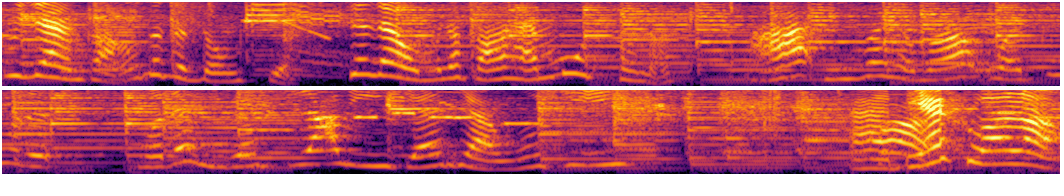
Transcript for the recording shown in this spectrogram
住建房子的东西。现在我们的房还木头呢。啊，你说什么？我住的，我在里边加了一点点乌金。哎，别说了，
